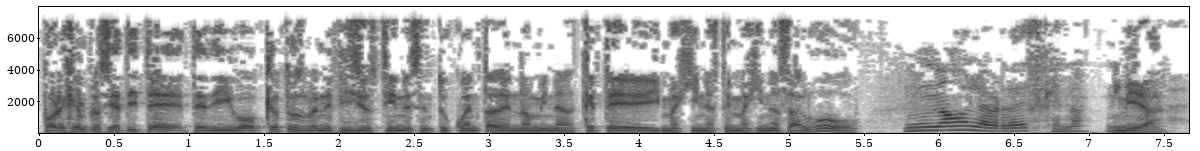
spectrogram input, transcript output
por ejemplo, si a ti te, te digo, ¿qué otros beneficios tienes en tu cuenta de nómina? ¿Qué te imaginas? ¿Te imaginas algo? No, la verdad es que no. Mira,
